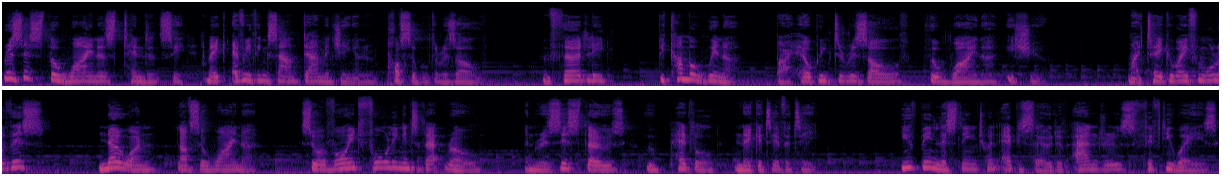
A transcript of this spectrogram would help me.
resist the whiner's tendency to make everything sound damaging and impossible to resolve. And thirdly, become a winner by helping to resolve the whiner issue. My takeaway from all of this? No one loves a whiner so avoid falling into that role and resist those who peddle negativity. You've been listening to an episode of Andrew's 50 Ways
